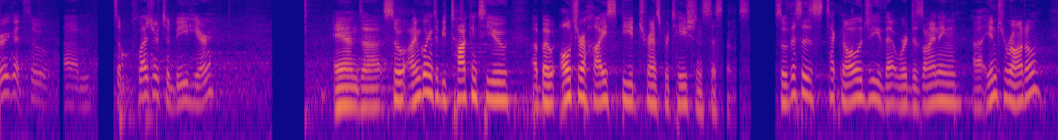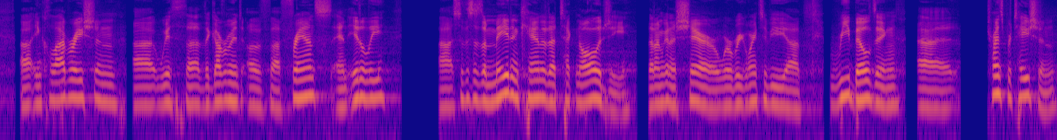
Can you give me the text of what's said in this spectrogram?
very good. So um, it's a pleasure to be here. And uh, so I'm going to be talking to you about ultra high speed transportation systems. So, this is technology that we're designing uh, in Toronto uh, in collaboration uh, with uh, the government of uh, France and Italy. so, this is a made in Canada technology that I'm going to share where we're going to be rebuilding transportation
